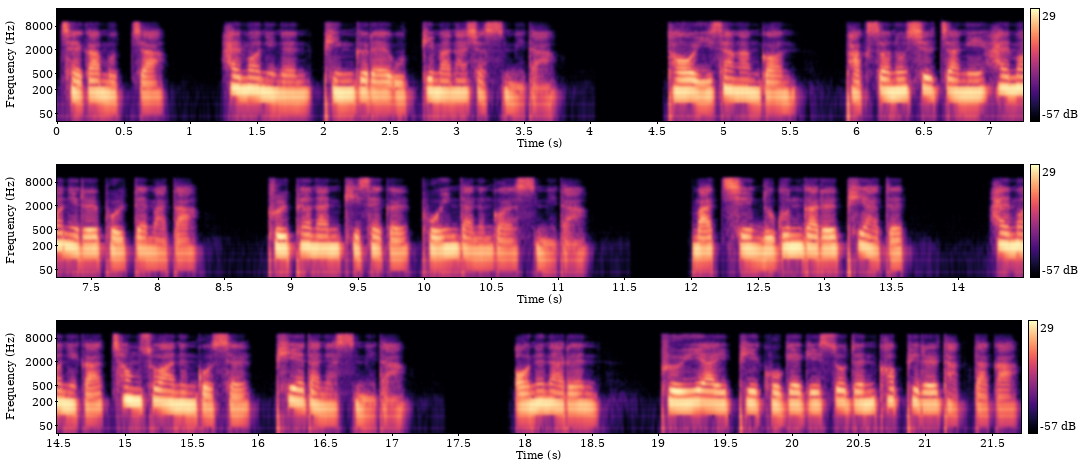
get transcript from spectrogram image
제가 묻자 할머니는 빙그레 웃기만 하셨습니다. 더 이상한 건 박선호 실장이 할머니를 볼 때마다 불편한 기색을 보인다는 거였습니다. 마치 누군가를 피하듯 할머니가 청소하는 곳을 피해 다녔습니다. 어느 날은 VIP 고객이 쏟은 커피를 닦다가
